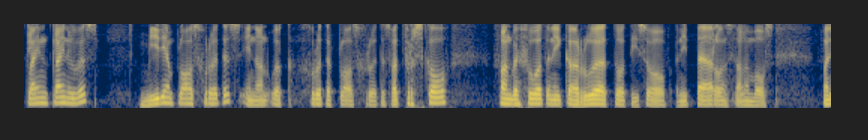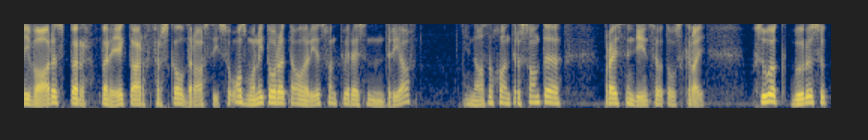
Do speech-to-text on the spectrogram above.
Klein klein hoewes, medium plaasgroottes en dan ook groter plaasgroottes wat verskil van byvoorbeeld in die Karoo tot hierso in die Parel en Stellenbosch want die waardes per per hektaar verskil drasties. So ons monitor dit nou al reeds van 2003 af en daar's nogal interessante prystendense wat ons kry. So ook boere soek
